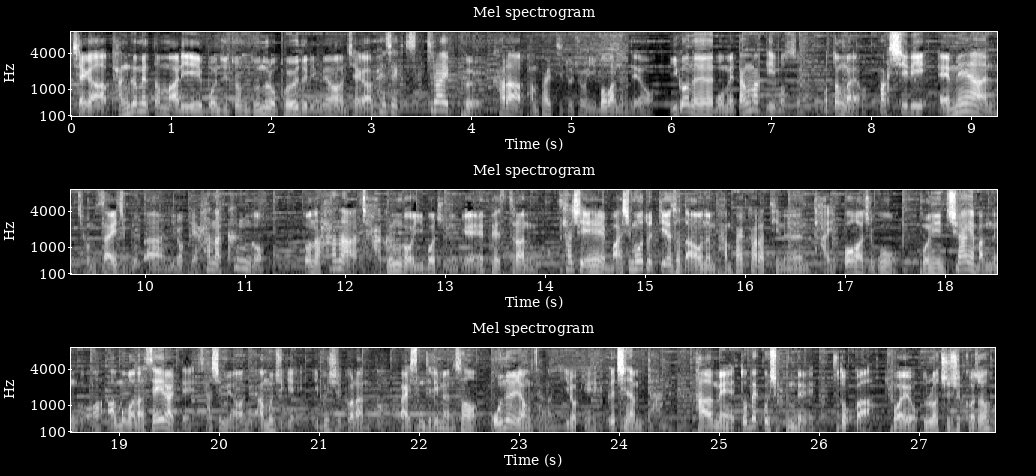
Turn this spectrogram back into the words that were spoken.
제가 방금 했던 말이 뭔지 좀 눈으로 보여드리면 제가 회색 스트라이프 카라 반팔티도 좀 입어봤는데요. 이거는 몸에 딱 맞게 입었어요. 어떤가요? 확실히 애매한 정 사이즈보단 이렇게 하나 큰 거 또는 하나 작은 거 입어주는 게 베스트라는 거. 사실 마시모도띠에서 나오는 반팔 카라티는 다 예뻐가지고 본인 취향에 맞는 거 아무거나 세일할 때 사시면 야무지게 입으실 거라는 거 말씀드리면서 오늘 영상은 이렇게 끝이 납니다. 다음에 또 뵙고 싶은데 구독과 좋아요 눌러주실 거죠?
